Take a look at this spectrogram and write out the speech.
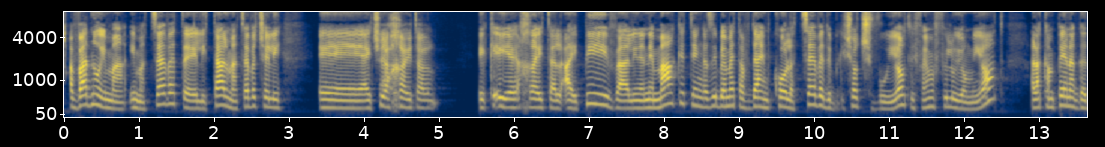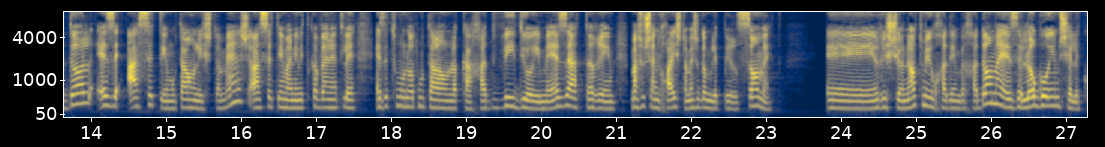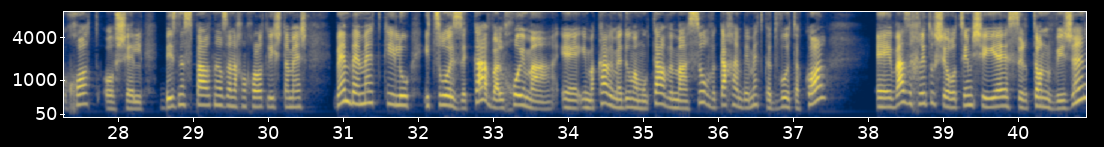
עבדנו עם, ה, עם הצוות, uh, ליטל מהצוות שלי. Uh, שהיא אחראית על... היא אחראית על IP ועל ענייני marketing, אז היא באמת עבדה עם כל הצוות בפגישות שבועיות, לפעמים אפילו יומיות. על הקמפיין הגדול, איזה assets מותר לנו להשתמש, assets, אני מתכוונת לאיזה תמונות מותר לנו לקחת, וידאוים, מאיזה אתרים, משהו שאני יכולה להשתמש גם לפרסומת, אה, רישיונות מיוחדים וכדומה, איזה לוגוים של לקוחות או של business partners אנחנו יכולות להשתמש, והם באמת כאילו ייצרו איזה קו והלכו עם, ה, אה, עם הקו, הם ידעו מה מותר ומה אסור, וככה הם באמת כתבו את הכל, אה, ואז החליטו שרוצים שיהיה סרטון vision,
